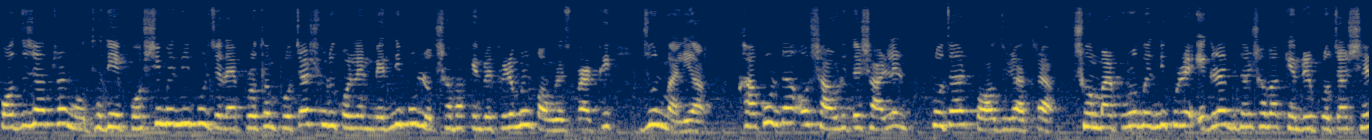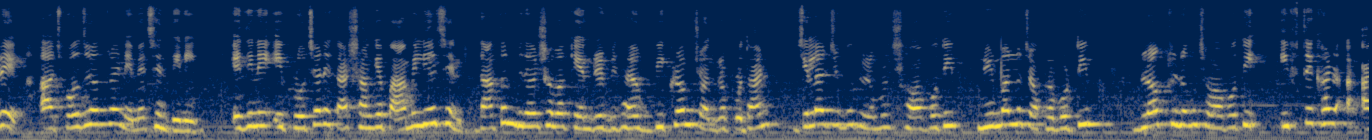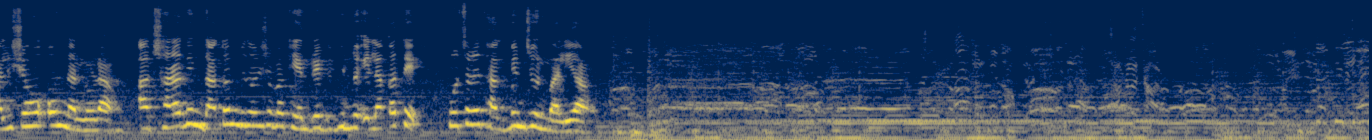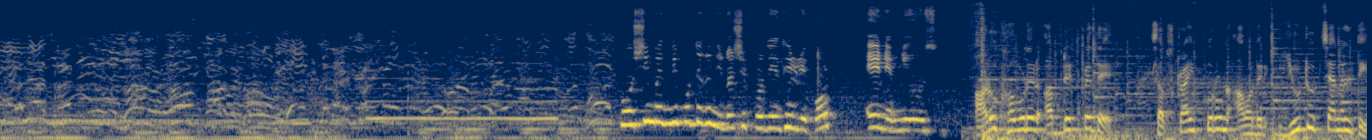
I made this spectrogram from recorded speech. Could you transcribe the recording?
পদযাত্রার মধ্য দিয়ে পশ্চিম মেদিনীপুর জেলায় প্রথম প্রচার শুরু করলেন মেদিনীপুর লোকসভা কেন্দ্রের তৃণমূল কংগ্রেস প্রার্থী জুন মালিয়া। খাকুরদা ও সাউরিতে সারলেন প্রচার পদযাত্রা। সোমবার পূর্ব মেদিনীপুরের এগরা বিধানসভা কেন্দ্রের প্রচার সেরে আজ পদযাত্রায় নেমেছেন তিনি। এদিনে এই প্রচারে তার সঙ্গে পা মিলিয়েছেন দাঁতন বিধানসভা কেন্দ্রের বিধায়ক বিক্রম চন্দ্র প্রধান জেলার যুব তৃণমূল সভাপতি নির্মাল্য চক্রবর্তী ব্লক তৃণমূল সভাপতি ইফতেখার আলীসহ অন্যান্যরা। আজ সারাদিন দাতন বিধানসভা কেন্দ্রের বিভিন্ন এলাকাতে প্রচারে থাকবেন জুন মালিয়া পশ্চিম মেদিনীপুর থেকে নিরসিত প্রতিনিধির রিপোর্ট এনএম নিউজ আরও খবরের আপডেট পেতে সাবস্ক্রাইব করুন আমাদের ইউটিউব চ্যানেলটি।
